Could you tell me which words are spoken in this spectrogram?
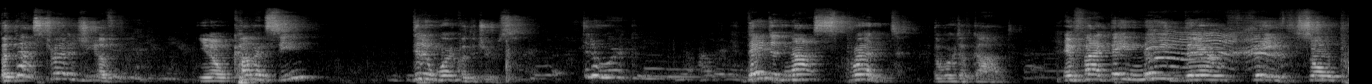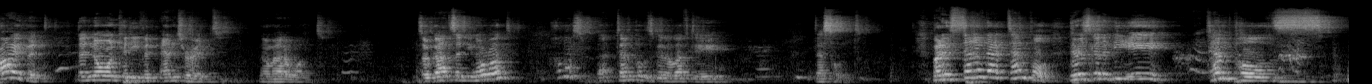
But that strategy of, you know, come and see, didn't work with the Jews. Didn't work. they did not spread the word of God. In fact, they made their faith so private that no one could even enter it, no matter what. So God said, you know what? That temple is going to left a desolate. But instead of that temple, there's going to be a temples.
